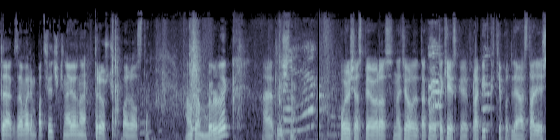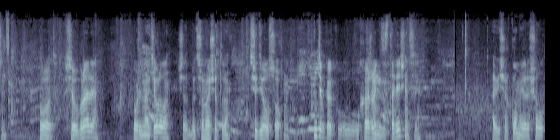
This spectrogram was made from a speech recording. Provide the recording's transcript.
Так, заварим подсветочки, наверное, трешечку, пожалуйста. А ну-ка, брык. А, отлично. Оля сейчас первый раз натерла такое токейская пропитка, типа для столешниц. Вот, все убрали. Оля натерла. Сейчас будет всю ночь это все дело сохнуть. Ну, типа как ухаживание за столешницей. А вечерком я решил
